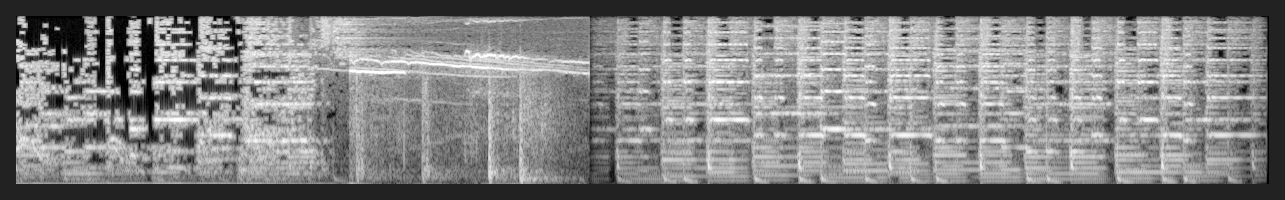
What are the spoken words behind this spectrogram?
Hey!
